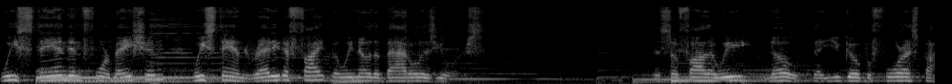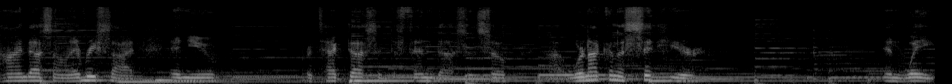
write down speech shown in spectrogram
We stand in formation. We stand ready to fight, but we know the battle is yours. And so, Father, we know that you go before us, behind us, on every side, and you protect us and defend us. And so, uh, we're not going to sit here and wait,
